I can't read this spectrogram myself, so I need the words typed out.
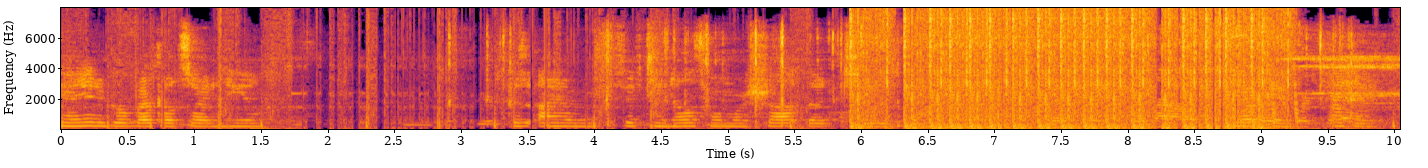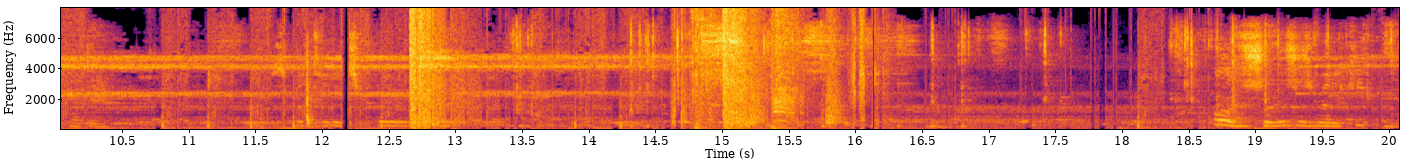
Yeah, I need to go back outside and heal. Because I am 15 health, one more shot, that me. Let's. Okay, Frederick, for 10. okay, okay. Oh, so this is where the keep them.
